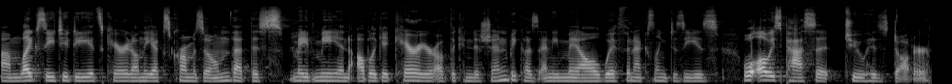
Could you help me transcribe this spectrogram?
um, like CTD, it's carried on the X chromosome, that this made me an obligate carrier of the condition because any male with an X linked disease will always pass it to his daughter.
